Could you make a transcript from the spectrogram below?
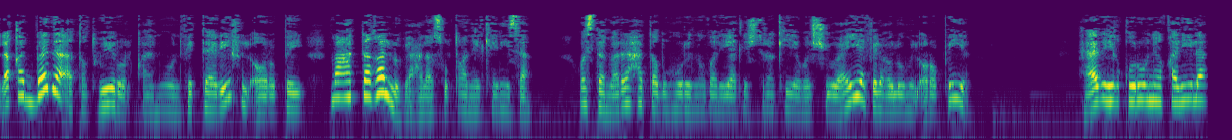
لقد بدأ تطوير القانون في التاريخ الأوروبي مع التغلب على سلطان الكنيسة واستمر حتى ظهور النظريات الاشتراكية والشيوعية في العلوم الأوروبية. هذه القرون القليلة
